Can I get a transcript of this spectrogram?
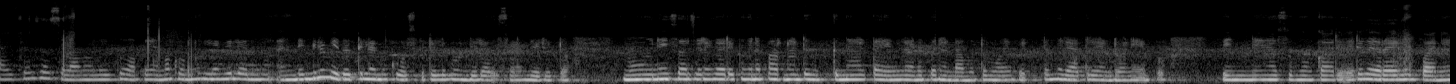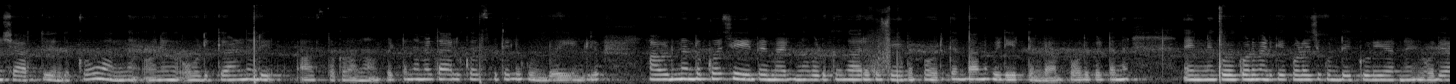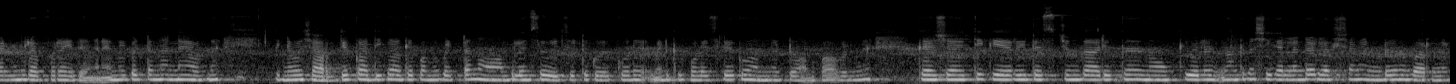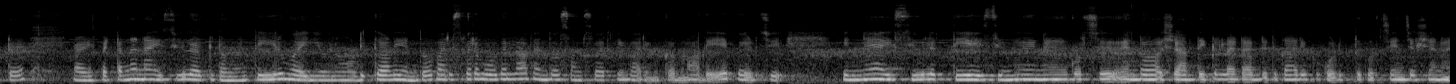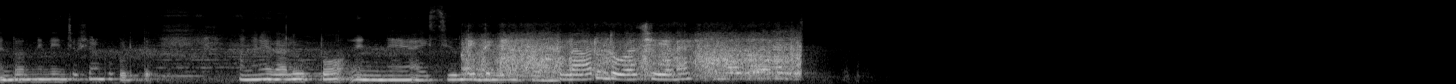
Hi friends അസ്സാം വലൈക്കും അപ്പോൾ നമുക്കൊന്നുമില്ലെങ്കിൽ ഒന്ന് എന്തെങ്കിലും വിധത്തിൽ നമുക്ക് ഹോസ്പിറ്റലിൽ പോകേണ്ട ഒരു അവസരം വരും കേട്ടോ മോനെ സർജറി കാര്യമൊക്കെ ഇങ്ങനെ പറഞ്ഞിട്ട് നിൽക്കുന്ന ആ ടൈമിലാണ് ഇപ്പോൾ രണ്ടാമത്തെ മോനെ പെട്ടെന്ന് രാത്രി രണ്ട് മണിയായപ്പോൾ പിന്നെ അസുഖക്കാർ ഒരു വിറയലും പനിയും ഛർദിയും എന്തൊക്കെയോ വന്ന് അവന് ഓടിക്കാവുന്നൊരു അവസ്ഥയൊക്കെ വന്നു. പെട്ടെന്ന് നമ്മൾ താലൂക്ക് ഹോസ്പിറ്റലിൽ കൊണ്ടുപോയി. എങ്കിലും അവിടുന്ന് എന്തൊക്കെയോ ചെയ്ത് മരുന്ന് കൊടുക്കും കാര്യമൊക്കെ ചെയ്തപ്പോൾ അവർക്ക് എന്താണെന്ന് പിടിയിട്ടില്ല അപ്പോൾ പെട്ടെന്ന് എന്നെ കോഴിക്കോട് മെഡിക്കൽ കോളേജ് കൊണ്ടുപോയിക്കൂടി പറഞ്ഞ് ഓൽ റെഫർ ചെയ്ത്. അങ്ങനെ നമ്മൾ പെട്ടെന്ന് തന്നെ അവിടുന്ന് പിന്നെ ഛർദിയൊക്കെ അധികമാക്കിയപ്പോൾ നമ്മൾ പെട്ടെന്ന് ആംബുലൻസ് വിളിച്ചിട്ട് കോഴിക്കോട് മെഡിക്കൽ കോളേജിലേക്ക് വന്നിട്ടു. അപ്പോൾ അവിടുന്ന് കാഷ്വാലിറ്റി കയറി ടെസ്റ്റും കാര്യമൊക്കെ നോക്കി. നമുക്ക് നോക്കിയപ്പോൾ ഷിഗല്ലന്റെ ലക്ഷണം ഉണ്ട് എന്ന് പറഞ്ഞിട്ട് പെട്ടെന്ന് തന്നെ ഐ സിയുലാക്കിട്ടോ അവൻ തീരും വൈകി ഓടിക്കാളി. എന്തോ പരസ്പര ബോധമല്ലാതെ എന്തോ സംസാരിക്കും കാര്യങ്ങളൊക്കെ. നമ്മൾ അതേ പേടിച്ച്. പിന്നെ ഐ സിയുലെത്തി ഐ സിന്ന് പിന്നെ കുറച്ച് എന്തോ ഛർദിക്കുള്ള ടാബ്ലറ്റ് കാര്യമൊക്കെ കൊടുത്ത് കുറച്ച് ഇഞ്ചക്ഷനോ എന്തോ ഒന്നിന്റെ ഇഞ്ചക്ഷനൊക്കെ കൊടുത്ത്. അങ്ങനെ ഏതായാലും ഇപ്പോൾ എന്നെ ഐ സിയുൽ എല്ലാവരും ദുവാ ചെയ്യണേ.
